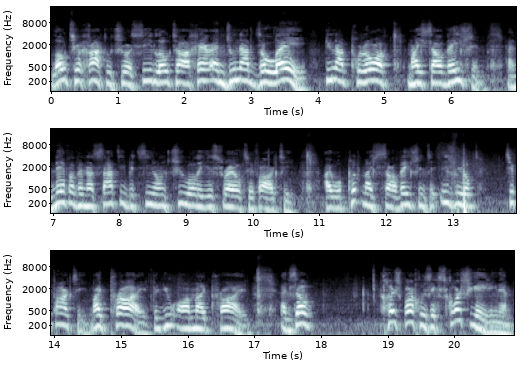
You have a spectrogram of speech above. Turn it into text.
Lo tirchak uchuasi lo ta'acher, and do not delay do not put off my salvation. And therefore, v'nasati b'tzion shuol Yisrael tifarti. I will put my salvation to Israel tifarti, my pride, for you are my pride. And so, Kosh Baruch was excoriating them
